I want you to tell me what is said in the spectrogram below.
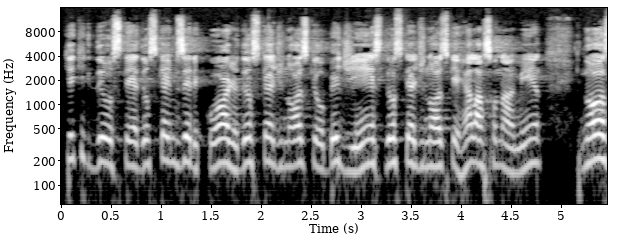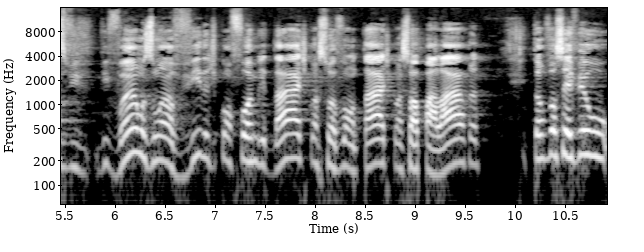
O que, que Deus quer? Deus quer misericórdia, Deus quer de nós que é obediência, Deus quer de nós que é relacionamento, que nós vivamos uma vida de conformidade com a sua vontade, com a sua palavra. Então você vê o,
